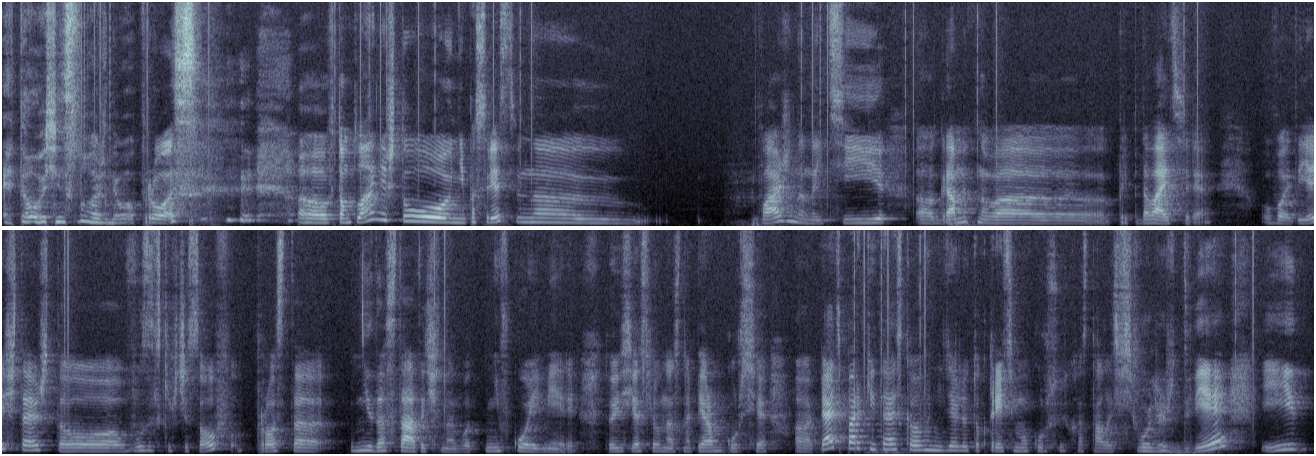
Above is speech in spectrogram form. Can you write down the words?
Это очень сложный вопрос. А, В том плане, что непосредственно важно найти э, грамотного э, преподавателя. Вот, и я считаю, что вузовских часов просто недостаточно, вот ни в коей мере. То есть, если у нас на первом курсе э, 5 пар китайского в неделю, то к третьему курсу их осталось всего лишь 2, и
